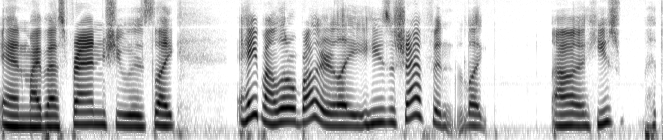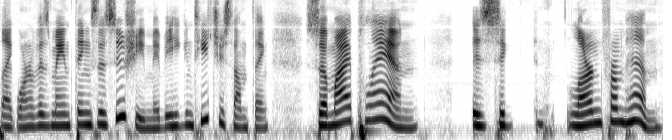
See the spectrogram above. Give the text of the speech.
And my best friend, she was like, "Hey, my little brother, like he's a chef, and like, uh, he's like one of his main things is sushi. Maybe he can teach you something. So my plan is to learn from him,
